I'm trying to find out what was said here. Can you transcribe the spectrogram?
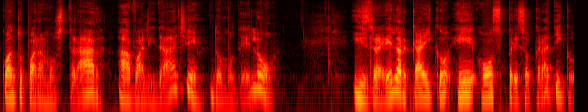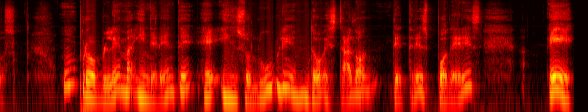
quanto para mostrar a validade do modelo. Israel arcaico e os presocráticos. Un problema inherente e insoluble do estado de tres poderes e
